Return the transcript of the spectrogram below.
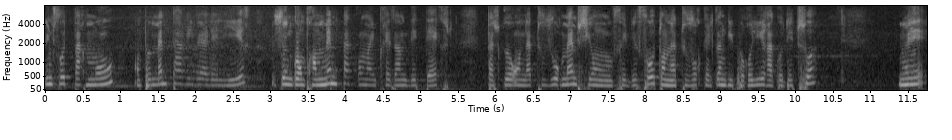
une faute par mot, on ne peut même pas arriver à les lire. Je ne comprends même pas comment ils présentent des textes parce qu'on a toujours, même si on fait des fautes, on a toujours quelqu'un qui peut relire à côté de soi. Mais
